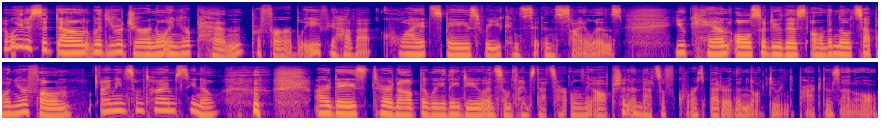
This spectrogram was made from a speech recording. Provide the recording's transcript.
I want you to sit down with your journal and your pen, preferably if you have a quiet space where you can sit in silence. You can also do this on the Notes app on your phone. I mean, sometimes, you know, our days turn out the way they do, and sometimes that's our only option. And that's, of course, better than not doing the practice at all.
